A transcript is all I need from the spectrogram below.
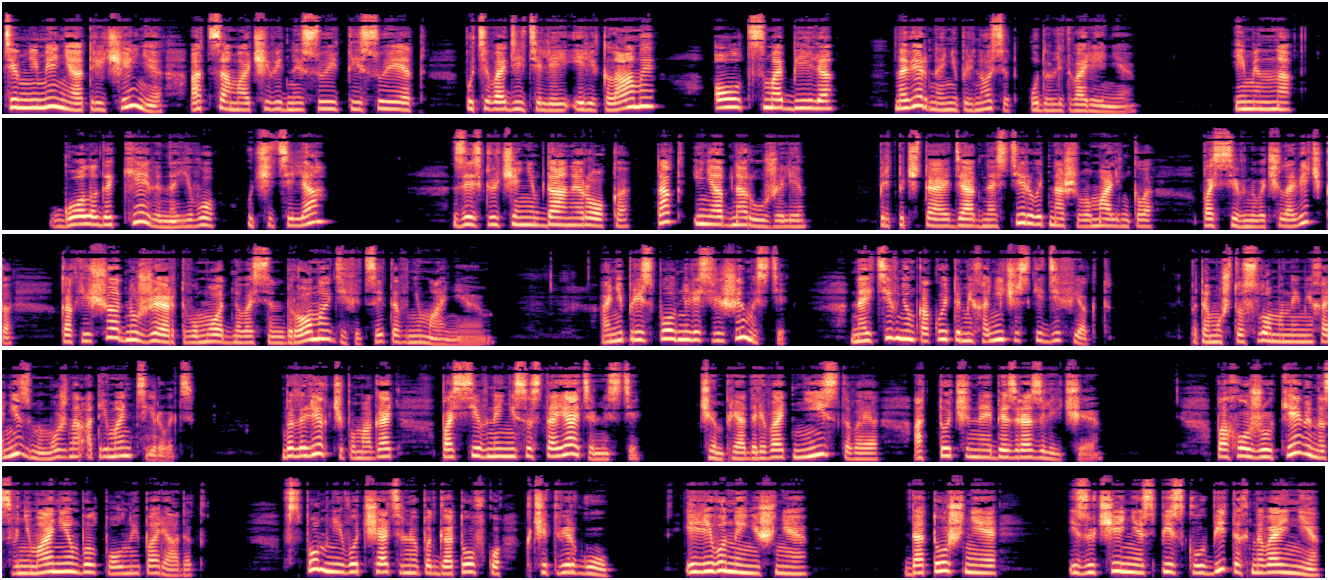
Тем не менее, отречение от самоочевидной суеты сует путеводителей и рекламы Олдсмобиля, наверное, не приносит удовлетворения. Именно голода Кевина его учителя — за исключением Даны Рока, так и не обнаружили, предпочитая диагностировать нашего маленького пассивного человечка как еще одну жертву модного синдрома дефицита внимания. Они преисполнились решимости найти в нем какой-то механический дефект, потому что сломанные механизмы можно отремонтировать. Было легче помогать пассивной несостоятельности, чем преодолевать неистовое, отточенное безразличие. Похоже, у Кевина с вниманием был полный порядок. Вспомни его тщательную подготовку к четвергу или его нынешнее, дотошнее изучение списка убитых на войне,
